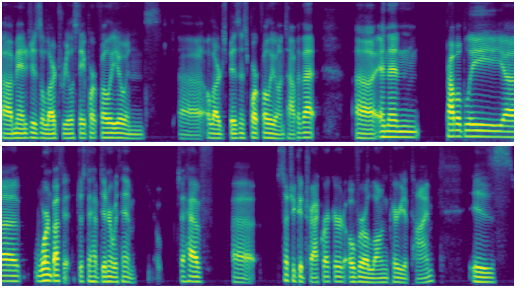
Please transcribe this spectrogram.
uh, manages a large real estate portfolio and uh, a large business portfolio on top of that, uh, and then probably uh, Warren Buffett, just to have dinner with him. You know, to have uh, such a good track record over a long period of time is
